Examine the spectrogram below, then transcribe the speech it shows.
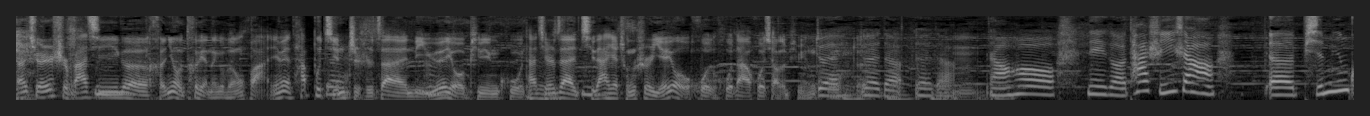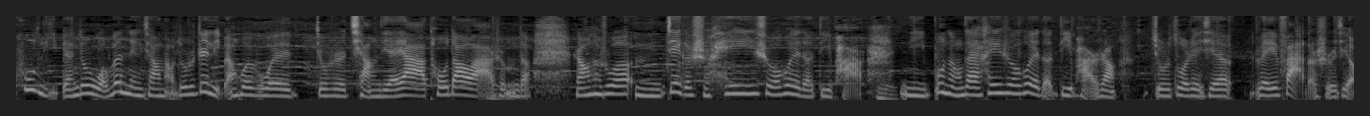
但是确实是巴西一个很有特点的一个文化，因为它不仅只是在里约有贫民窟，它其实在其他一些城市也有或或大或小的贫民窟。对对的对的。嗯，然后那个它实际上。呃，贫民窟里边，就是我问那个向导，就是这里边会不会就是抢劫呀、偷盗啊什么的？然后他说，嗯，这个是黑社会的地盘你不能在黑社会的地盘上就是做这些违法的事情。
